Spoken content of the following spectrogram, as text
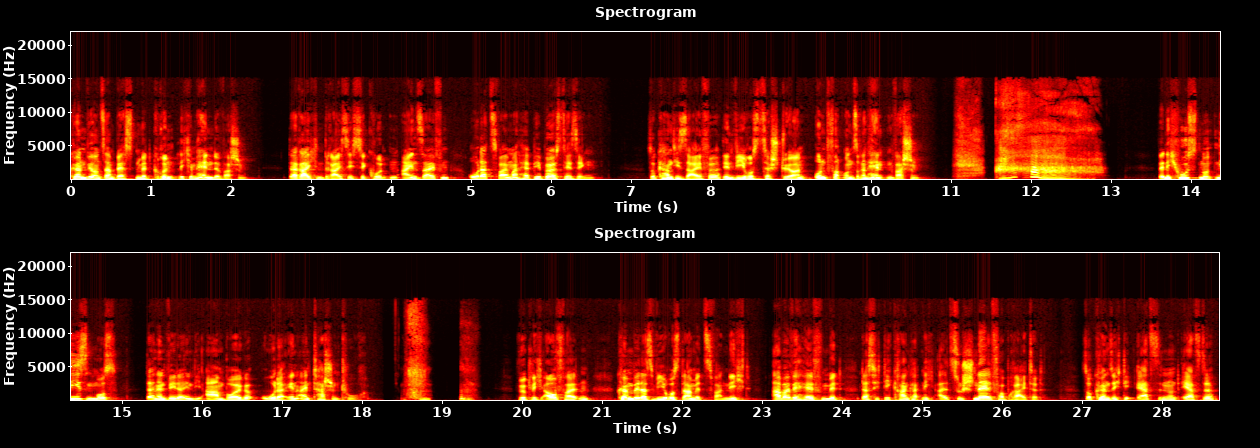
können wir uns am besten mit gründlichem Händewaschen. Da reichen 30 Sekunden einseifen oder zweimal Happy Birthday singen. So kann die Seife den Virus zerstören und von unseren Händen waschen. Ah. Wenn ich husten und niesen muss, dann entweder in die Armbeuge oder in ein Taschentuch. Wirklich aufhalten können wir das Virus damit zwar nicht, aber wir helfen mit, dass sich die Krankheit nicht allzu schnell verbreitet. So können sich die Ärztinnen und Ärzte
